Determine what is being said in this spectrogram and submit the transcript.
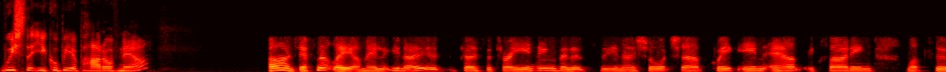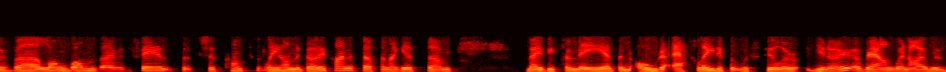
wish that you could be a part of now? Oh, definitely. I mean, you know, it goes for three innings and it's, you know, short, sharp, quick, in, out, exciting, lots of uh, long bombs over the fence. It's just constantly on the go kind of stuff. And I guess um, maybe for me as an older athlete, if it was still, you know, around when I was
